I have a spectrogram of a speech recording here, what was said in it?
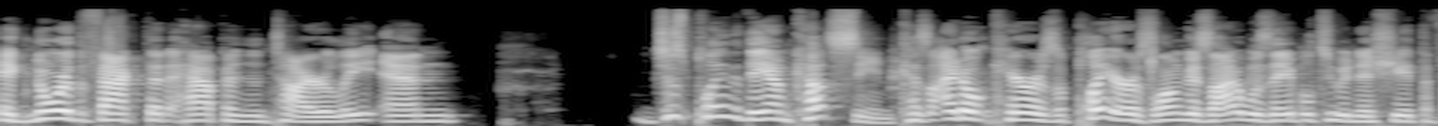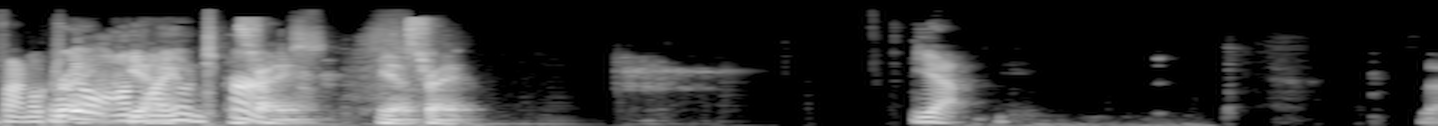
ignore the fact that it happened entirely and just play the damn cutscene because I don't care as a player as long as I was able to initiate the final kill right, on yeah, my own terms. That's right. Yeah, that's right. Yeah. So,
